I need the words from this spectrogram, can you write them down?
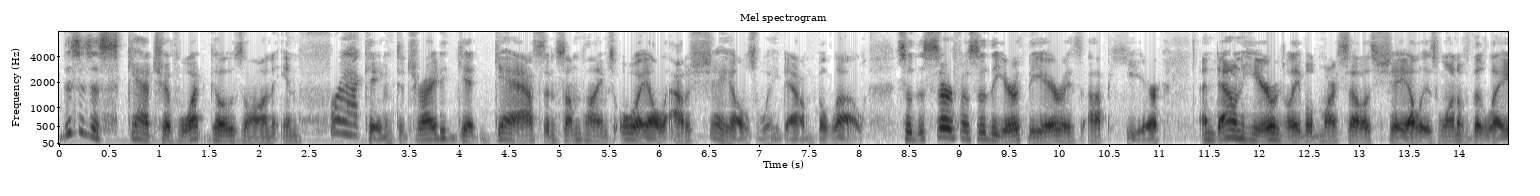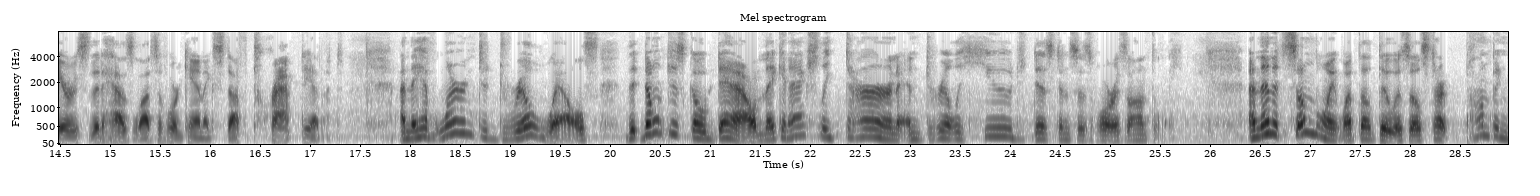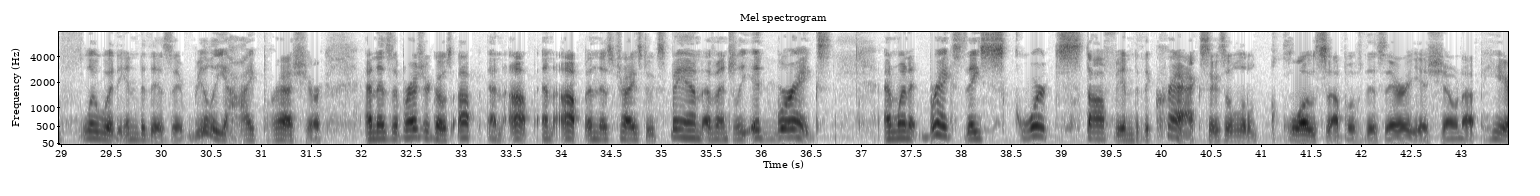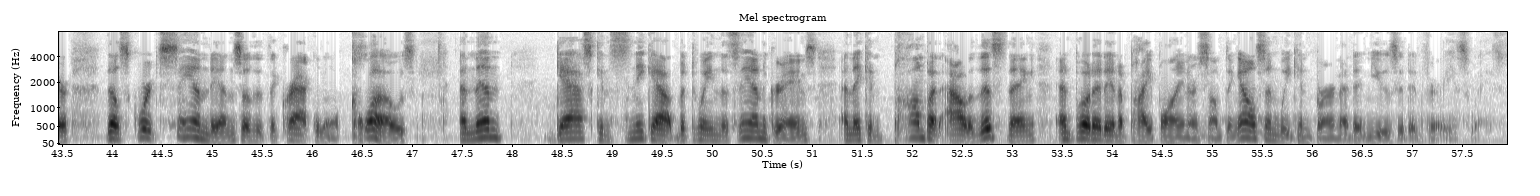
This is a sketch of what goes on in fracking to try to get gas and sometimes oil out of shales way down below. So the surface of the earth, the air is up here, and down here, labeled Marcellus Shale, is one of the layers that has lots of organic stuff trapped in it. And they have learned to drill wells that don't just go down, they can actually turn and drill huge distances horizontally. And then at some point, what they'll do is they'll start pumping fluid into this at really high pressure. And as the pressure goes up and up and up, and this tries to expand, eventually it breaks. And when it breaks, they squirt stuff into the cracks. There's a little close-up of this area shown up here. They'll squirt sand in so that the crack won't close. And then gas can sneak out between the sand grains and they can pump it out of this thing and put it in a pipeline or something else and we can burn it and use it in various ways.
